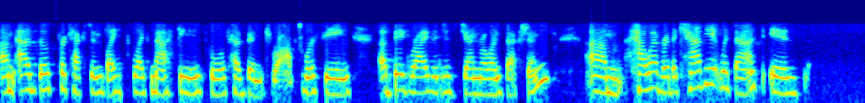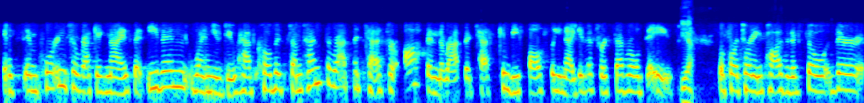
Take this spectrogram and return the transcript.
Um, as those protections like, like masking in schools have been dropped, we're seeing a big rise in just general infections. Um, however, the caveat with that is it's important to recognize that even when you do have COVID, sometimes the rapid test, or often the rapid test, can be falsely negative for several days yeah. before turning positive. So there,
